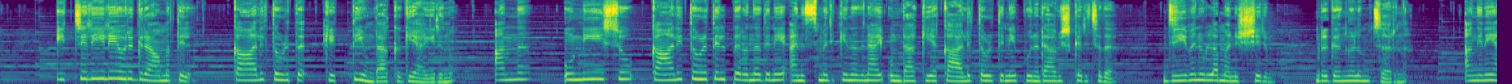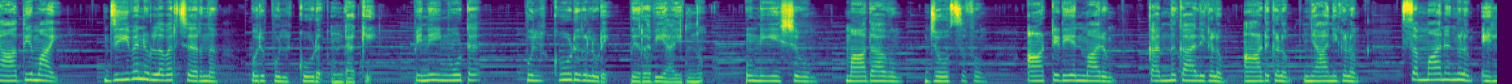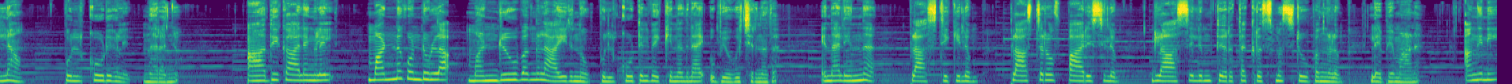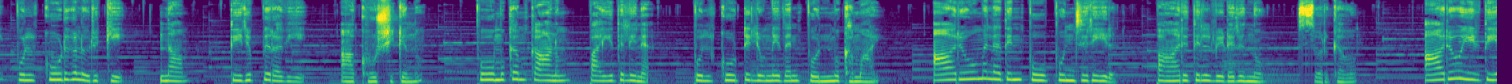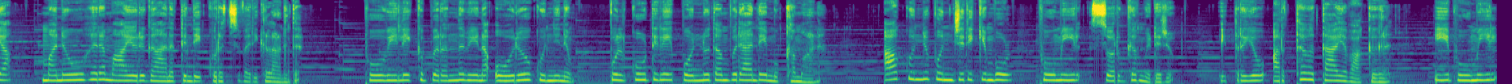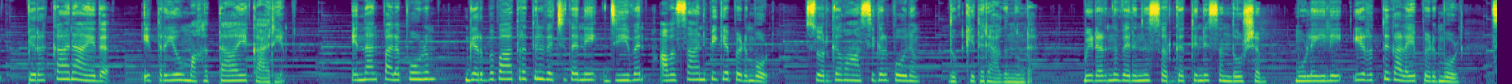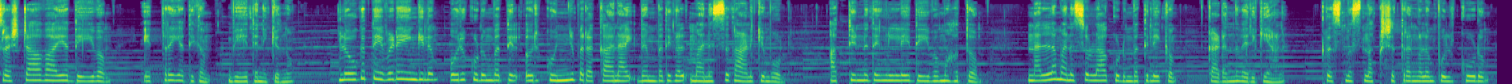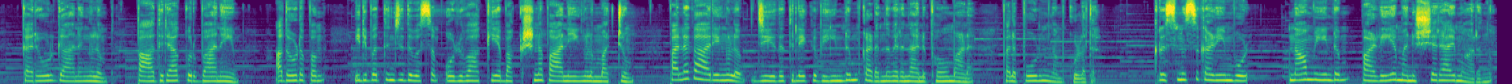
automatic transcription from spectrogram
ഇറ്റലിയിലെ ഒരു ഗ്രാമത്തിൽ കാലിത്തൊഴുത്ത് കെട്ടിയുണ്ടാക്കുകയായിരുന്നു. അന്ന് ഉണ്ണിയേശു കാലിത്തൊഴുത്തിൽ പിറന്നതിനെ അനുസ്മരിക്കുന്നതിനായി ഉണ്ടാക്കിയ കാലിത്തൊഴുത്തിനെ പുനരാവിഷ്കരിച്ചത് ജീവനുള്ള മനുഷ്യരും മൃഗങ്ങളും ചേർന്ന്. അങ്ങനെ ആദ്യമായി ജീവനുള്ളവർ ചേർന്ന് ഒരു പുൽക്കൂട് ഉണ്ടാക്കി. പിന്നെ ഇങ്ങോട്ട് പുൽക്കൂടുകളുടെ പിറവിയായിരുന്നു. ഉണ്ണിയേശുവും മാതാവും ജോസഫും ആട്ടിടിയന്മാരും കന്നുകാലികളും ആടുകളും ജ്ഞാനികളും സമ്മാനങ്ങളും എല്ലാം പുൽക്കൂടുകളിൽ നിറഞ്ഞു. ആദ്യകാലങ്ങളിൽ മണ്ണ് കൊണ്ടുള്ള മൺരൂപങ്ങളായിരുന്നു പുൽക്കൂട്ടിൽ വെക്കുന്നതിനായി ഉപയോഗിച്ചിരുന്നത്. എന്നാൽ ഇന്ന് പ്ലാസ്റ്റിക്കിലും പ്ലാസ്റ്റർ ഓഫ് പാരീസിലും ഗ്ലാസ്സിലും തീർത്ത ക്രിസ്മസ് രൂപങ്ങളും ലഭ്യമാണ്. അങ്ങനെ പുൽക്കൂടുകൾ ഒരുക്കി നാം തിരുപ്പിറവിയെ ആഘോഷിക്കുന്നു. പൂമുഖം കാണും പൈതലിന് പുൽക്കൂട്ടിലുണ്ണിതൻ പൊന്മുഖമായി ആരോമലതിൻ പൂപ്പുഞ്ചിരിയിൽ പാരിതിൽ വിടരുന്നു സ്വർഗവും ആരോ എഴുതിയ മനോഹരമായൊരു ഗാനത്തിന്റെ കുറച്ച് വരികളാണിത്. ഭൂവിയിലേക്ക് പിറന്നു വീണ ഓരോ കുഞ്ഞിനും പുൽക്കൂട്ടിലെ പൊന്നുതമ്പുരാന്റെ മുഖമാണ്. ആ കുഞ്ഞു പുഞ്ചിരിക്കുമ്പോൾ ഭൂമിയിൽ സ്വർഗം വിടരും. എത്രയോ അർത്ഥവത്തായ വാക്കുകൾ. ഈ ഭൂമിയിൽ പിറക്കാനായത് എത്രയോ മഹത്തായ കാര്യം. എന്നാൽ പലപ്പോഴും ഗർഭപാത്രത്തിൽ വെച്ച് തന്നെ ജീവൻ അവസാനിപ്പിക്കപ്പെടുമ്പോൾ സ്വർഗവാസികൾ പോലും ദുഃഖിതരാകുന്നുണ്ട്. വിടർന്നു വരുന്ന സ്വർഗത്തിന്റെ സന്തോഷം മുളയിലെ ഇറത്തു കളയപ്പെടുമ്പോൾ സൃഷ്ടാവായ ദൈവം എത്രയധികം വേദനിക്കുന്നു. ലോകത്തെവിടെയെങ്കിലും ഒരു കുടുംബത്തിൽ ഒരു കുഞ്ഞു പിറക്കാനായി ദമ്പതികൾ മനസ്സ് കാണിക്കുമ്പോൾ അത്യുന്നതങ്ങളിലെ ദൈവമഹത്വം നല്ല മനസ്സുള്ള ആ കുടുംബത്തിലേക്കും കടന്നു വരികയാണ്. ക്രിസ്മസ് നക്ഷത്രങ്ങളും പുൽക്കൂടും കരോൾ ഗാനങ്ങളും പാതിരാ കുർബാനയും അതോടൊപ്പം ഇരുപത്തിയഞ്ച് ദിവസം ഒഴിവാക്കിയ ഭക്ഷണപാനീയങ്ങളും മറ്റും പല കാര്യങ്ങളും ജീവിതത്തിലേക്ക് വീണ്ടും കടന്നു വരുന്ന അനുഭവമാണ് പലപ്പോഴും നമുക്കുള്ളത്. ക്രിസ്മസ് കഴിയുമ്പോൾ നാം വീണ്ടും പഴയ മനുഷ്യരായി മാറുന്നു.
